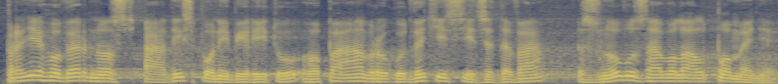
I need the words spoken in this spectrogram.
Pre jeho vernosť a disponibilitu ho pán v roku 2002 znovu zavolal po mene.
